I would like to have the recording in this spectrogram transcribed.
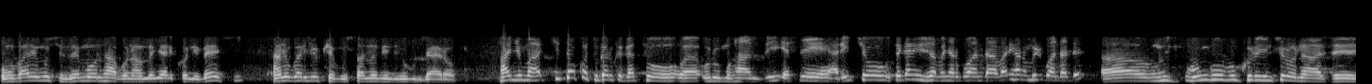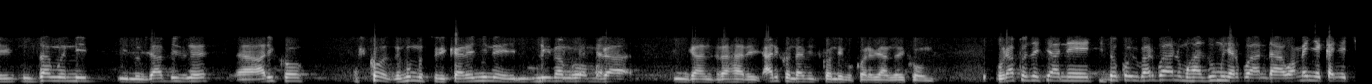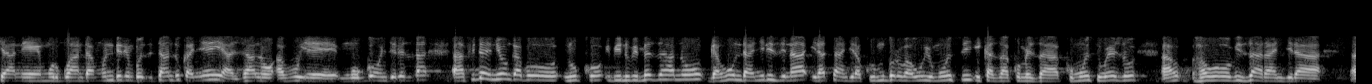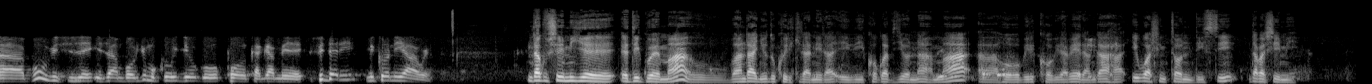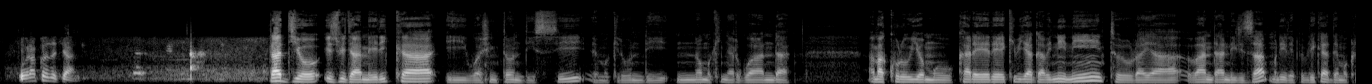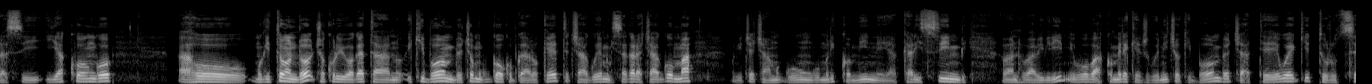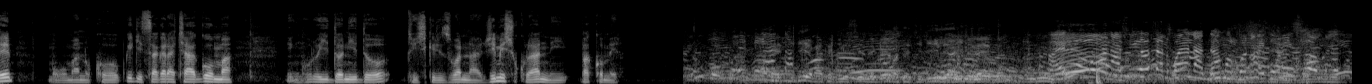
umubare nywushyizemo ntabwo nawumenya ariko ni benshi nta nubwo ari yuke gusa n'ibindi bihugu bya eropa hanyuma kitoko tugaruke gato uri umuhanzi. Ese hari icyo uteganirije abanyarwanda bari hano muri rwanda de? Ubu ngubu kuri iyi nshuro naje uzanywe n'ibintu bya bizinesi ariko koze nk'umusirikare nyine niba ngombwa inganzira hari ariko ndabizi ko ndi gukora ibyanza bikumva urakoze cyane kitoko bibarwa ni umuhanzi w'umunyarwanda wamenyekanye cyane mu rwanda mu ndirimbo zitandukanye yaje hano avuye mu bwongereza. Fideli niyo ngabo ni uko ibintu bimeze hano gahunda nyirizina iratangira ku mugoroba w'uyu munsi ikazakomeza ku munsi w'ejo aho bizarangira bumvishije ijambo ry'umukuru w'igihugu paul kagame. Fideli mikoro ni yawe. Ndagushimiye edi gwema ubandanye udukurikiranira ibikorwa by'iyo nama. Aho biriko birabera ngaha i washington dc ndabashimiye. Urakoze cyane. Radiyo ijwi rya amerika i washington dc mu kirundi no mu kinyarwanda. Amakuru yo mu karere k'ibiyaga binini turayabandaniriza muri repubulika ya demokarasi ya kongo. Aho mu gitondo cyo kuri uyu wa gatanu ikibombe cyo mu bwoko bwa rokete cyaguye mu gisagara cya goma mu gice cya mugungu muri komine ya karisimbi. Abantu babiri nibo bakomerekejwe n'icyo kibombe cyatewe giturutse mu bumanuko bw'igisagara cya goma. Ni inkuru y'idonido tuyishyikirizwa na jimmy shukurani bakomera.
